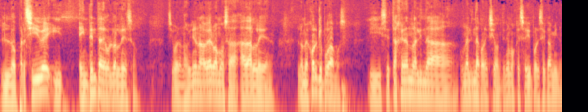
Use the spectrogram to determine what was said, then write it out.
lo percibe y e intenta devolverle eso. Si bueno, nos vinieron a ver, vamos a, darle lo mejor que podamos. Y se está generando una linda, una linda conexión, tenemos que seguir por ese camino.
